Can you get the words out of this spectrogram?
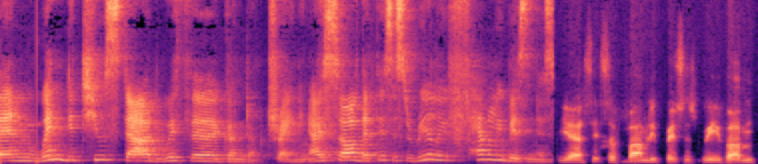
Ben, when did you start with the gun dog training? I saw that this is really family business. Yes, it's a family business. We've um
